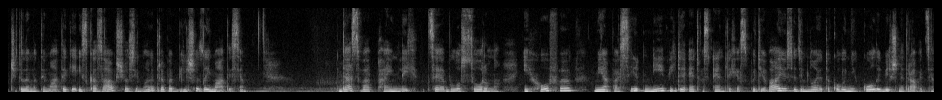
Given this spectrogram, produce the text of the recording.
вчителем математики і сказав, що зі мною треба більше займатися. Das war peinlich. Це було соромно. Ich hoffe, mir passiert nie wieder etwas Ähnliches. Сподіваюся, зі мною такого ніколи більш не трапиться.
